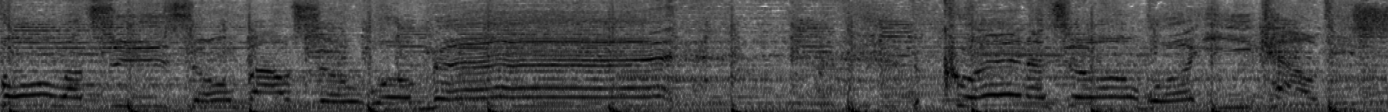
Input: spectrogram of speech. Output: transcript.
风浪之中保守我们，困难中我依靠的神。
